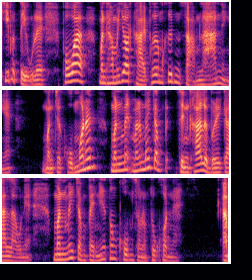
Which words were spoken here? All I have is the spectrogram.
ขี้ประติ๋วเลย เพราะว่ามันทำให้ยอดขายเพิ่มขึ้น 3 ล้านอย่างเงี้ยมันจะคุ้มเพราะนั้นมันไม่มันไม่จำสินค้าหรือบริการเราเนี่ยมันไม่จำเป็นที่ต้องคุ้มสำหรับทุกคนนะอะ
